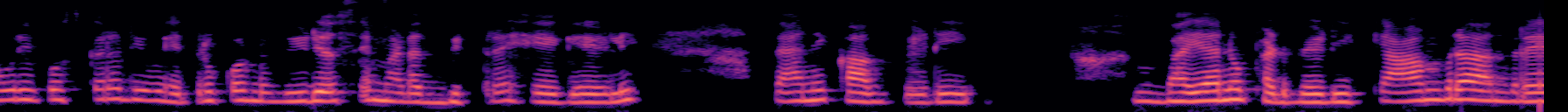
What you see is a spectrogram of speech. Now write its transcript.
ಅವರಿಗೋಸ್ಕರ ನೀವು ಹೆದರ್ಕೊಂಡು ವಿಡಿಯೋಸೇ ಮಾಡೋದು ಬಿಟ್ರೆ ಹೇಗೆ ಹೇಳಿ? ಪ್ಯಾನಿಕ್ ಆಗಬೇಡಿ, ಭಯನೂ ಪಡಬೇಡಿ. ಕ್ಯಾಮ್ರಾ ಅಂದ್ರೆ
